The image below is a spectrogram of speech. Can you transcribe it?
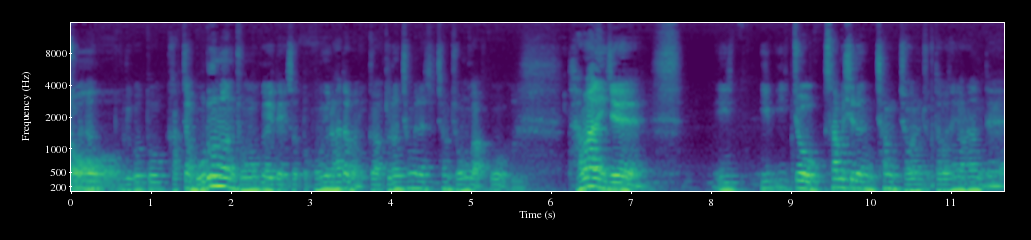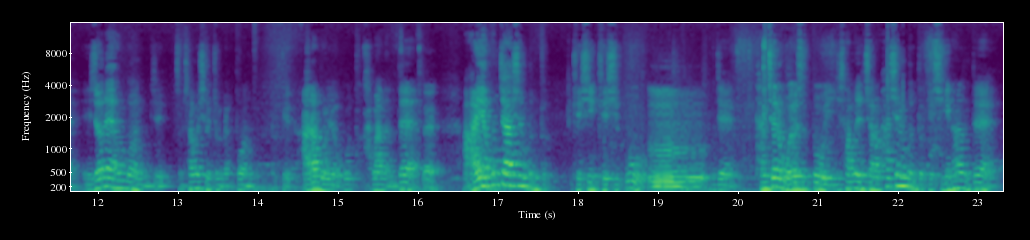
어. 그리고 또 각자 모르는 종목에 대해서 또 공유를 하다 보니까 그런 측면에서 참 좋은 것 같고 음. 다만 이제 이, 이 이쪽 사무실은 참 저는 좋다고 생각하는데 예전에 한번 이제 좀 사무실 좀 몇 번 이렇게 알아보려고 또 가봤는데 네. 아예 혼자 하시는 분도 계시 계시고 음, 이제 단체로 모여서 또 이 사무실처럼 하시는 분도 계시긴 하는데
